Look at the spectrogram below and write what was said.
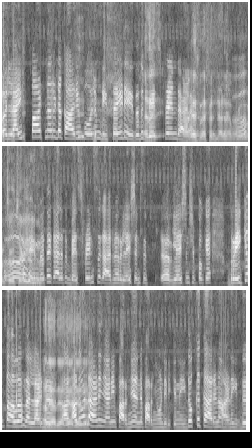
ലൈഫ് പാർട്ട്ണറുടെ കാര്യം പോലും ഡിസൈഡ് ചെയ്തത് ബെസ്റ്റ് ഫ്രണ്ട് ആണ്. ആണ്. ഇന്നത്തെ കാലത്ത് ബെസ്റ്റ് ഫ്രണ്ട്സ് കാരണം റിലേഷൻഷിപ്പ് റിലേഷൻഷിപ്പ് ഒക്കെ ബ്രേക്കപ്പ് ആവുക എന്നല്ലാണ്ട് അതെ, അതെ, അതെ, അതെ. അതുകൊണ്ടാണ് ഞാൻ ഈ പറഞ്ഞു തന്നെ പറഞ്ഞുകൊണ്ടിരിക്കുന്നത്. ഇതൊക്കെ കാരണമാണ് ഇത്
